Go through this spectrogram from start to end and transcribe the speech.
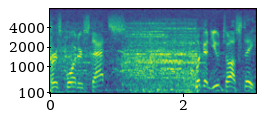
First quarter stats. Look at Utah State.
